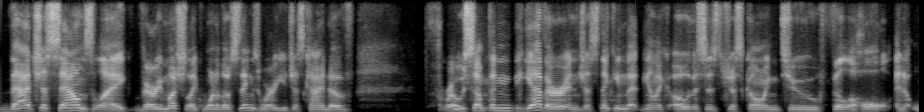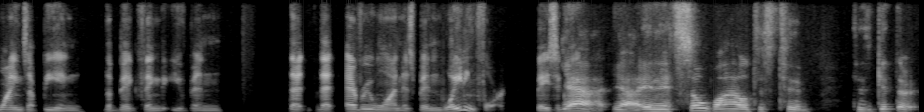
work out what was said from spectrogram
that just sounds like very much like one of those things where you just kind of throw something together and just thinking that you know like oh this is just going to fill a hole and it winds up being the big thing that you've been that that everyone has been waiting for basically Yeah, yeah, and it's so wild to to to get the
